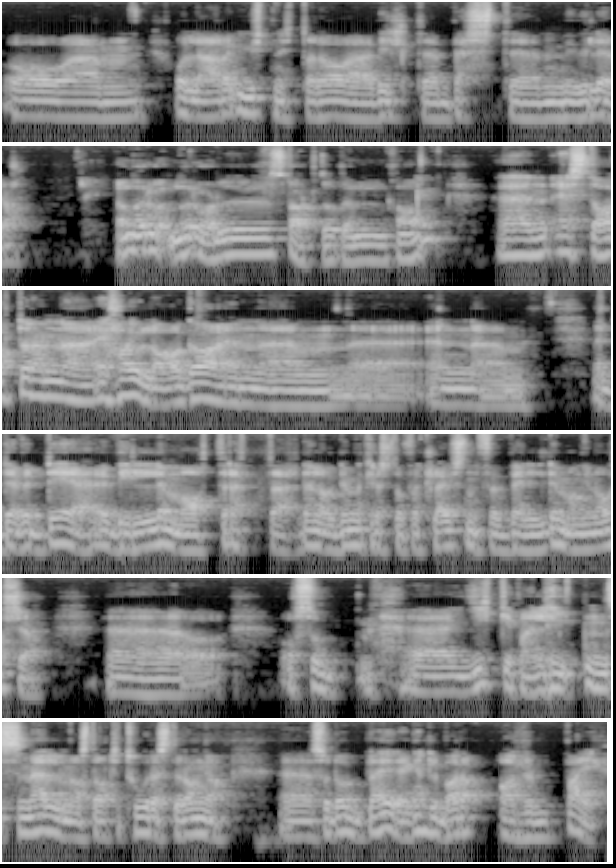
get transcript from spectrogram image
Og, um, og lære å utnytte da, viltet best mulig. Da. Ja, når, når var det du startet opp den kanalen? Jeg starta den Jeg har jo laga en, en en DVD, 'Ville matretter'. Den lagde jeg med Kristoffer Klausen for veldig mange år siden. Eh, og så eh, gikk jeg på en liten smell med å starte to restauranter. Eh, så da ble det egentlig bare arbeid.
